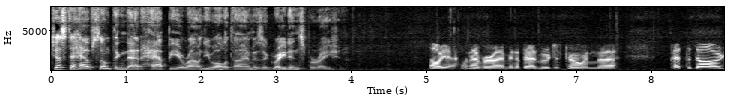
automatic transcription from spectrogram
just to have something that happy around you all the time is a great inspiration. Oh yeah. Whenever I'm in a bad mood, just go and uh, pet the dog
